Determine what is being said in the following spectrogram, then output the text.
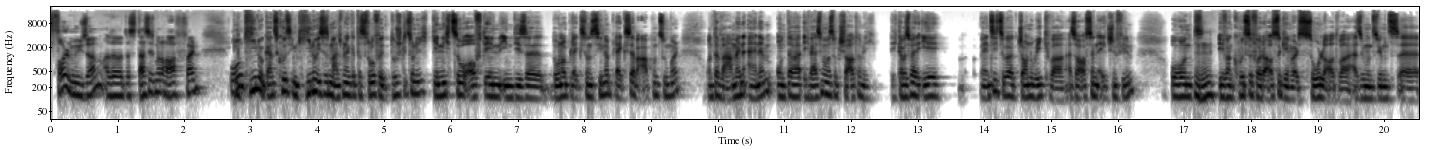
Voll mühsam, also das, das ist mir noch aufgefallen. Im Und Kino, ganz kurz, im Kino ist es manchmal eine Katastrophe. Duschkitz und ich gehen nicht so oft in, in diese Donauplexe und Cineplexe, aber ab und zu mal. Und da waren wir in einem und da war, ich weiß nicht, was wir geschaut haben. Ich, ich glaube, es war eh, wenn es nicht sogar John Wick war, also auch so ein Actionfilm. Und Mhm. wir waren kurz davor, da auszugehen, weil es so laut war. Also wir haben uns, wir haben uns äh,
